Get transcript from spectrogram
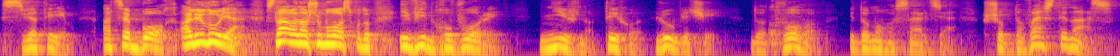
Святим. А це Бог. Алілуя! Слава нашому Господу! І Він говорить ніжно, тихо, люблячи до Твого і до мого серця, щоб довести нас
